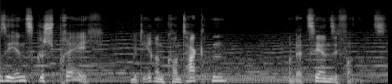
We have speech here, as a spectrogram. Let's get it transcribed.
Sie ins Gespräch mit Ihren Kontakten und erzählen Sie von uns.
